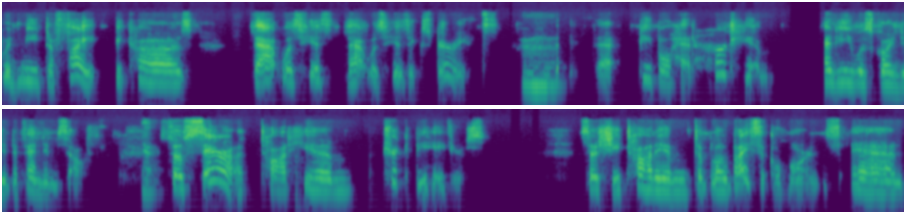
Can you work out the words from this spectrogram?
would need to fight because that was his that was his experience. Mm-hmm. That, that people had hurt him and he was going to defend himself. Yeah. So Sarah taught him trick behaviors. So she taught him to blow bicycle horns and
